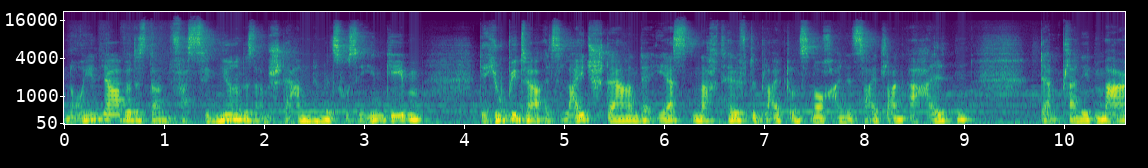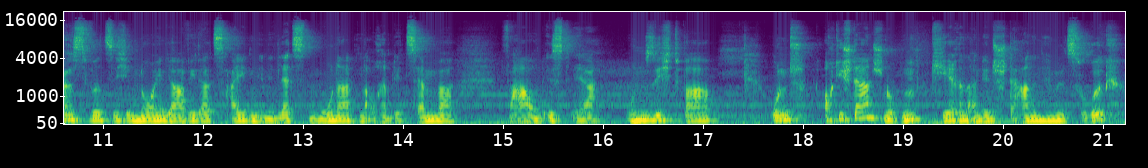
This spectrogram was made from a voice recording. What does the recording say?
neuen Jahr wird es dann Faszinierendes am Sternenhimmel zu sehen geben. Der Jupiter als Leitstern der ersten Nachthälfte bleibt uns noch eine Zeit lang erhalten. Der Planet Mars wird sich im neuen Jahr wieder zeigen. In den letzten Monaten, auch im Dezember, war und ist er unsichtbar. Und auch die Sternschnuppen kehren an den Sternenhimmel zurück,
